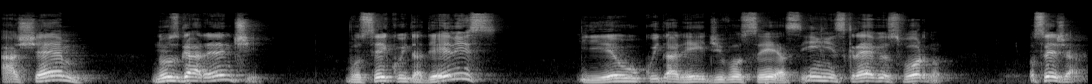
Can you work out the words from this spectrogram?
Hashem nos garante: você cuida deles e eu cuidarei de você. Assim escreve os forno. Ou seja,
